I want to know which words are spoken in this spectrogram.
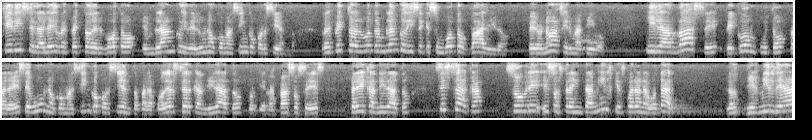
¿Qué dice la ley respecto del voto en blanco y del 1,5%? Respecto del voto en blanco dice que es un voto válido, pero no afirmativo. Y la base de cómputo para ese 1,5% para poder ser candidato, porque en las pasos es precandidato, se saca sobre esos 30.000 que fueron a votar. Los 10.000 de A,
